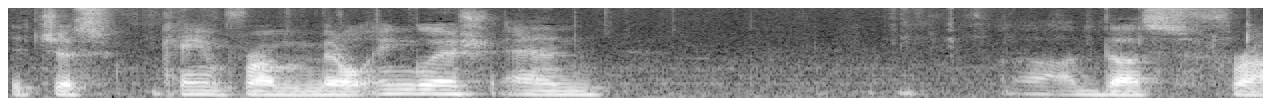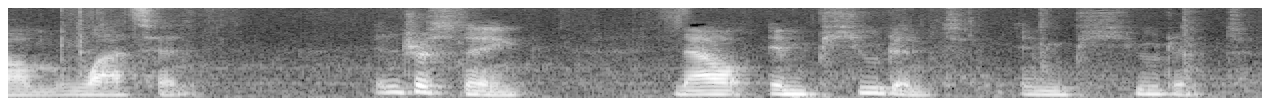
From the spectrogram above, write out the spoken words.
It just came from Middle English and uh, thus from Latin. Interesting. Now, impudent. Impudent.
